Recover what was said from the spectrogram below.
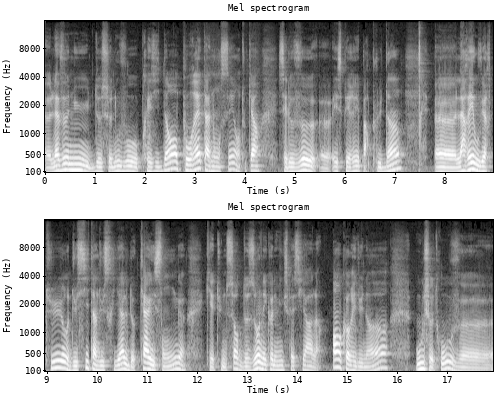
euh, la venue de ce nouveau président pourrait annoncer, en tout cas c'est le vœu euh, espéré par plus d'un, la réouverture du site industriel de Kaesong, qui est une sorte de zone économique spéciale en Corée du Nord, où se trouve euh,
